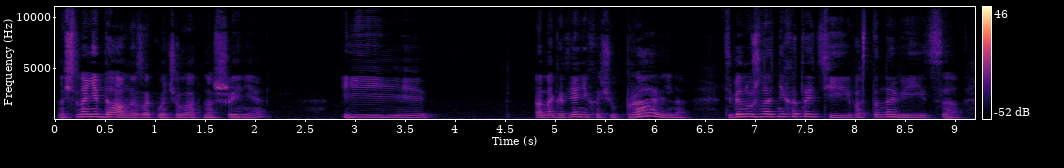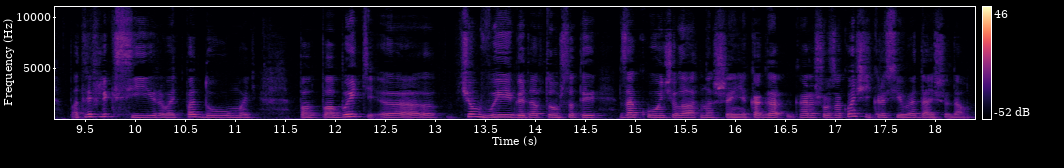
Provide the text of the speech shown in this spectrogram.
Значит, она недавно закончила отношения, и она говорит, я не хочу. Правильно, тебе нужно от них отойти, восстановиться, отрефлексировать, подумать, побыть, э, в чем выгода в том, что ты закончила отношения. Как хорошо закончить, красиво, я дальше дам.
